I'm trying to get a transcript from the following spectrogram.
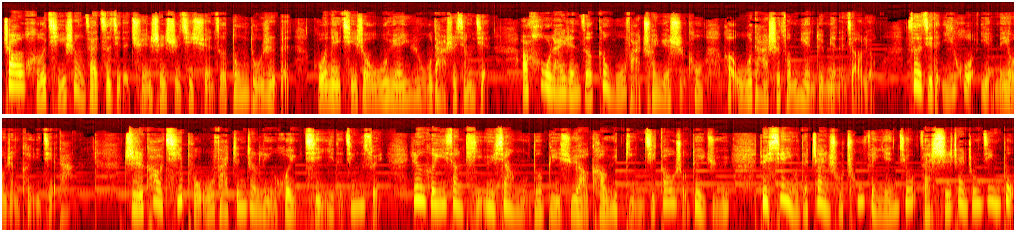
昭和棋圣在自己的全盛时期选择东渡日本，国内棋手无缘与吴大师相见，而后来人则更无法穿越时空和吴大师做面对面的交流，自己的疑惑也没有人可以解答，只靠棋谱无法真正领会棋艺的精髓。任何一项体育项目都必须要靠与顶级高手对局，对现有的战术充分研究，在实战中进步，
